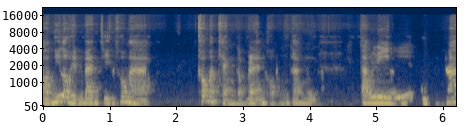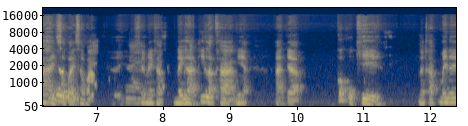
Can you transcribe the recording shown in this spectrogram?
ตอนนี้เราเห็นแบรนด์จีนเข้ามา เข้ามาแข่งกับแบรนด์ของทางเกาหลีได้สบายๆเลยใช่ไหมครับ ในขณะที่ราคาเนี่ย อาจจะก็โอเคนะครับ ไม่ได้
